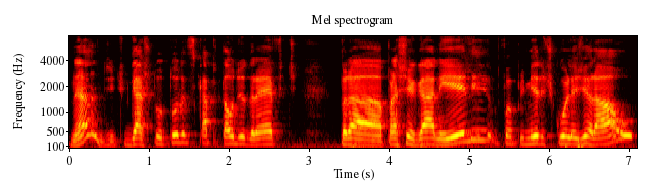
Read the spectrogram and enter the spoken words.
né? A gente gastou todo esse capital de draft para chegar nele, foi a primeira escolha geral.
